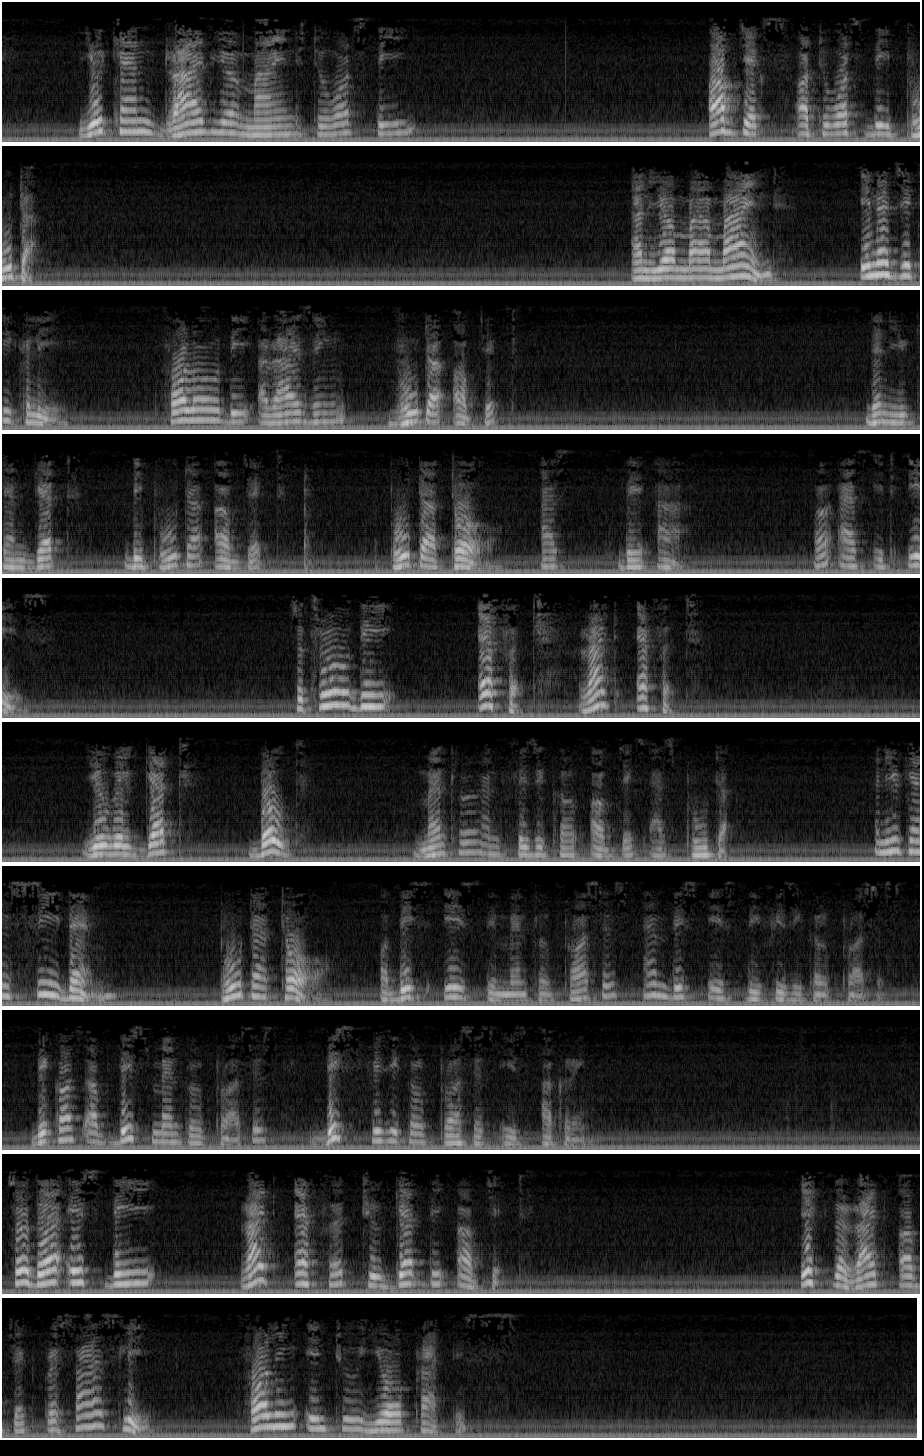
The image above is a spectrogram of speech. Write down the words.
you can drive your mind towards the objects are towards the Buddha. And your mind energetically follow the arising Buddha object, then you can get the Buddha object, Bhutato, as they are as it is. So through the effort, right effort, you will get both mental and physical objects as Buddha. And you can see them Bhutato, or oh, this is the mental process and this is the physical process. Because of this mental process, this physical process is occurring. So there is the right effort to get the object. If the right object precisely falling into your practice,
